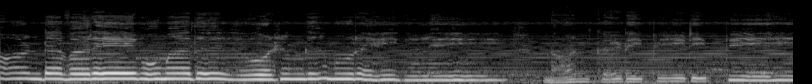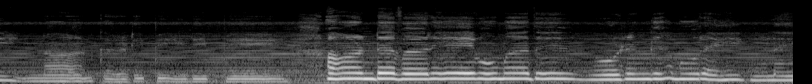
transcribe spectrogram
ஆண்டவரே உமது ஒழுங்கு முறைகளே நான் கடைபிடிப்பேன் நான் கடைபிடிப்பேன் ஆண்டவரே உமது ஒழுங்கு முறைகளை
